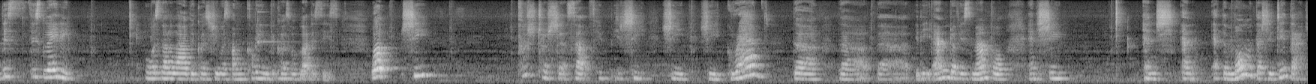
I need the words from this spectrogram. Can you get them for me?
this, this lady was not allowed because she was unclean because of blood disease. Well, she pushed herself. She, she, she grabbed the, the, the, the end of his mantle and she, and, she, and at the moment that she did that,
